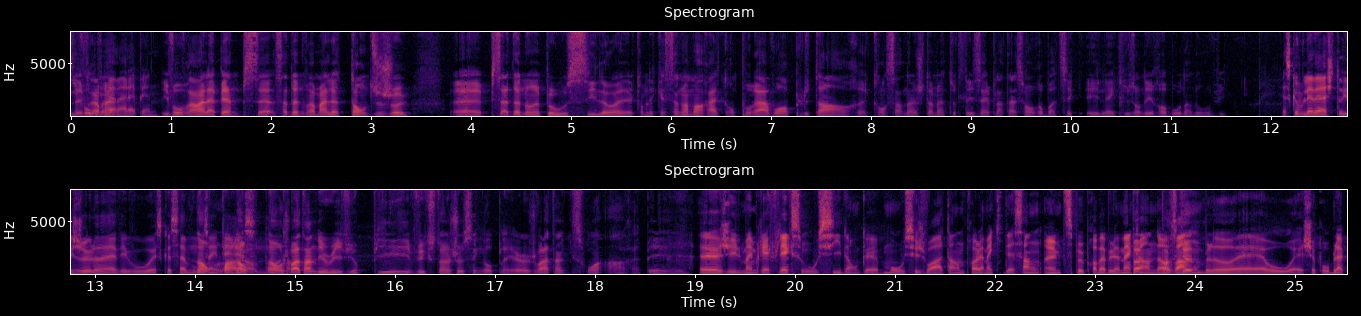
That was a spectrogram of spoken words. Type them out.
Il vaut vraiment, vraiment la peine. il vaut vraiment la peine. Puis ça, ça donne vraiment le ton du jeu. Euh, puis ça donne un peu aussi là, comme le questionnement moral qu'on pourrait avoir plus tard concernant justement toutes les implantations robotiques et l'inclusion des robots dans nos vies. Est-ce que vous l'avez acheté, ce jeu-là? Avez-vous, est-ce que ça vous Non, intéresse? non, non, je vais attendre les reviews. Puis vu que c'est un jeu single player, je vais attendre qu'il soit en rabais. Euh, j'ai eu le même réflexe aussi, donc euh, moi aussi je vais attendre probablement qu'il descende un petit peu, probablement qu'en parce que- novembre, là, euh, au, je sais pas, au Black,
